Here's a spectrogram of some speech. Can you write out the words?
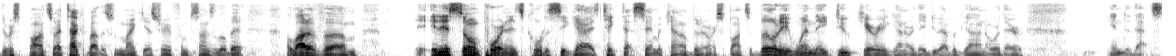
the response. So I talked about this with Mike yesterday from Sons a little bit. A lot of um, it is so important. It's cool to see guys take that same accountability and responsibility when they do carry a gun or they do have a gun or they're into that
